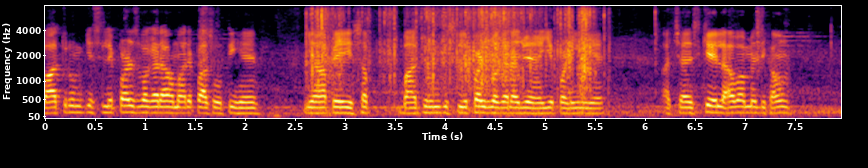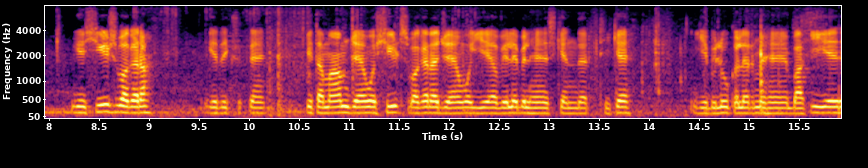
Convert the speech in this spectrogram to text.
बाथरूम की स्लीपर्स वगैरह हमारे पास होती हैं यहाँ पे ये सब बाथरूम की स्लीपर्स वगैरह जो हैं ये पड़ी हुई हैं। अच्छा इसके अलावा मैं दिखाऊँ ये शीट्स वगैरह ये देख सकते हैं ये तमाम जो है वो शीट्स वगैरह जो हैं वो ये अवेलेबल हैं इसके अंदर, ठीक है? ये ब्लू कलर में है। बाकी ये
